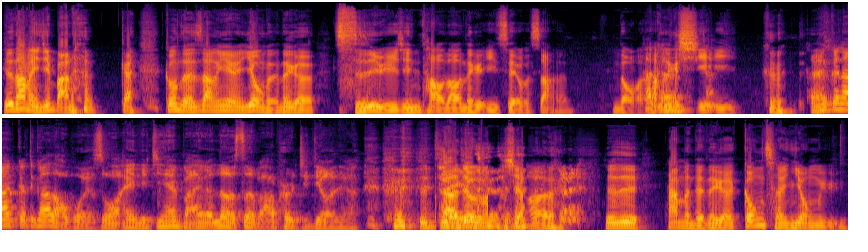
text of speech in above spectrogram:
就是他们已经把那个干工程上面用的那个词语已经套到那个 Excel 上了，你懂吗？他，他们那个协议，可能跟他跟跟他老婆也说，哎，你今天把那个垃圾把它 purge 掉，这样，对啊，就很小，就是他们的那个工程用语。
